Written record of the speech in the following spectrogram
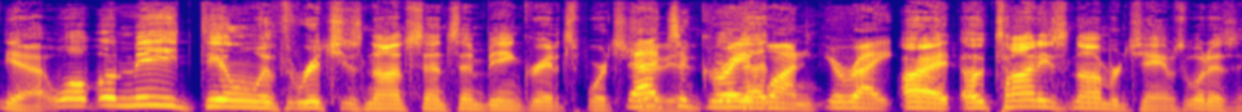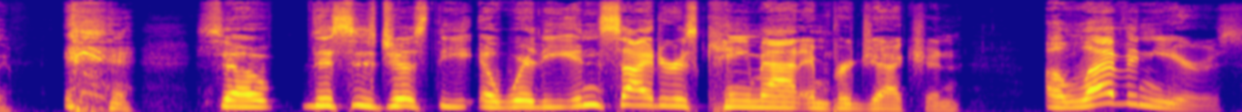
Yeah. Well, but me dealing with Rich's nonsense and being great at sports That's trivia. a great That- one. You're right. All right, Ohtani's number, James. What is he? So this is just the uh, where the insiders came at in projection. Eleven years,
